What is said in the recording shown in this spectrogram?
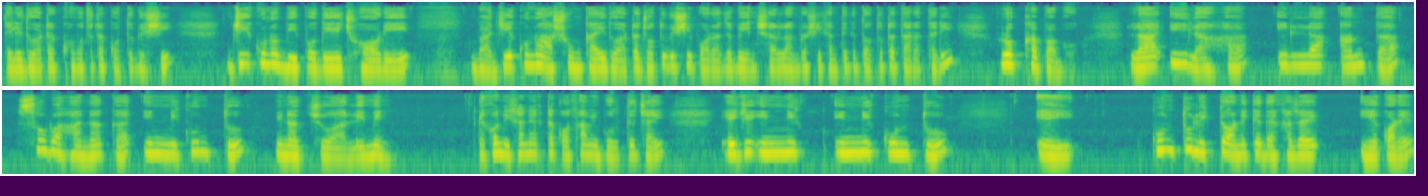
তাহলে দোয়াটার ক্ষমতাটা কত বেশি? যে কোনো বিপদে, ঝড়ে বা যে কোনো আশঙ্কায় দোয়াটা যত বেশি পড়া যাবে ইনশাল্লাহ আমরা সেখান থেকে ততটা তাড়াতাড়ি রক্ষা পাবো। লা ইলাহা ইল্লা আন্তা, সোবাহানাকা ইন্নি কুন্তু মিনাজ্জো আলিমিন এখন এখানে একটা কথা আমি বলতে চাই। এই যে ইন্নি ইন্নি কুন্তু, এই কুন্তু লিখতে অনেকে দেখা যায় ইয়ে করে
